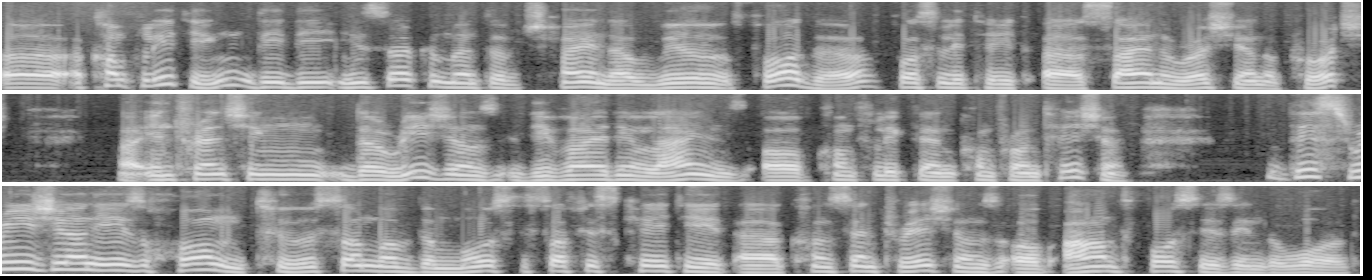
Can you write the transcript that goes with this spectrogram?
uh, completing the, the encirclement of China will further facilitate a Sino-Russian approach, uh, entrenching the region's dividing lines of conflict and confrontation. This region is home to some of the most sophisticated uh, concentrations of armed forces in the world.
